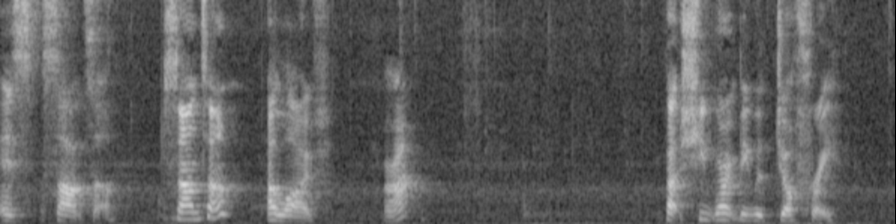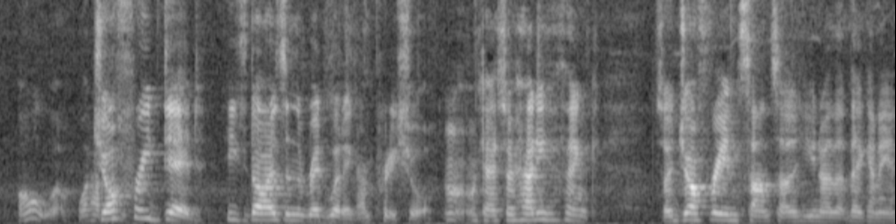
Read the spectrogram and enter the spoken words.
is Sansa. Sansa alive, All right. but she won't be with Joffrey. Oh, what Joffrey dead. He dies in the Red Wedding. I'm pretty sure. Oh, okay, so how do you think? So Joffrey and Sansa, you know that they're gonna.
